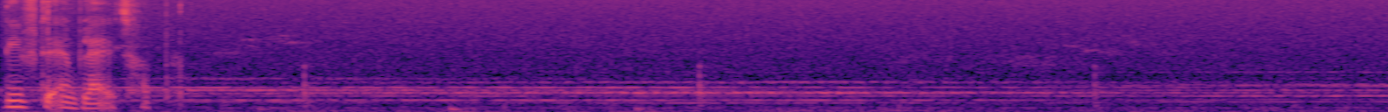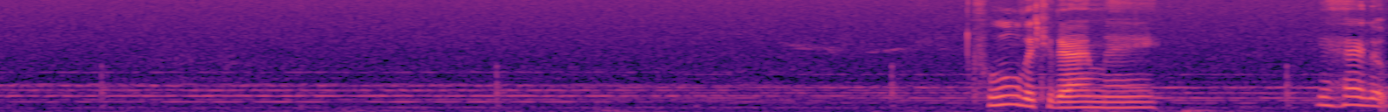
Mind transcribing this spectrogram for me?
liefde en blijdschap. Voel dat je daarmee je hele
